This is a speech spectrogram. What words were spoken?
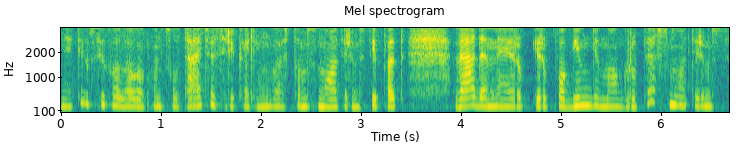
ne tik psichologo konsultacijos reikalingos toms moteriams, taip pat vedame ir, ir po gimdymo grupės moteriams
